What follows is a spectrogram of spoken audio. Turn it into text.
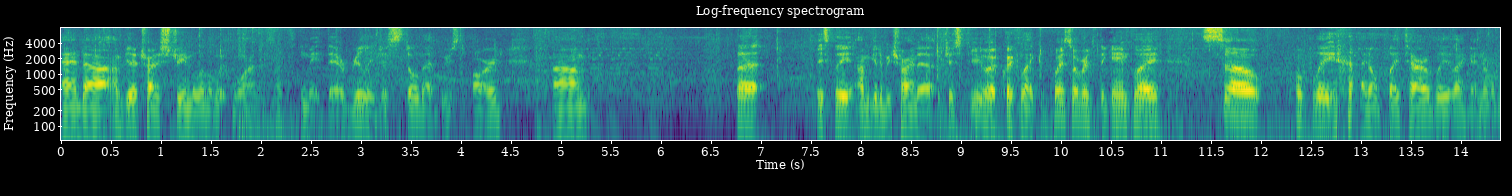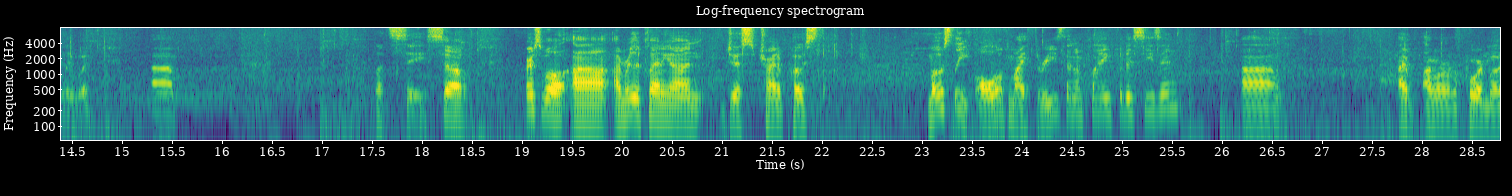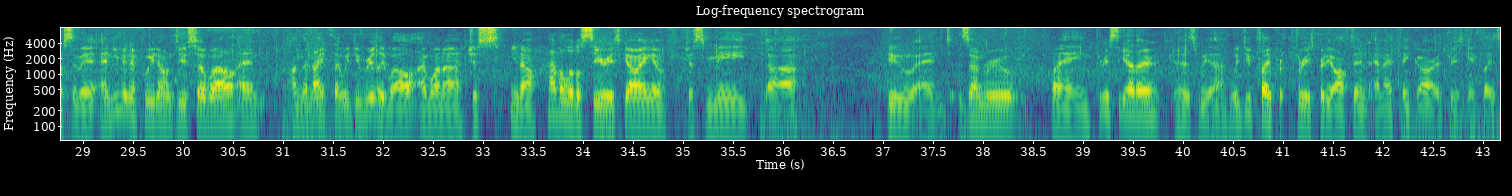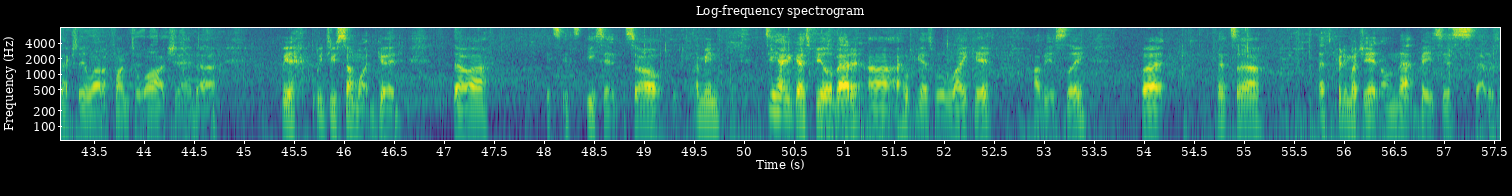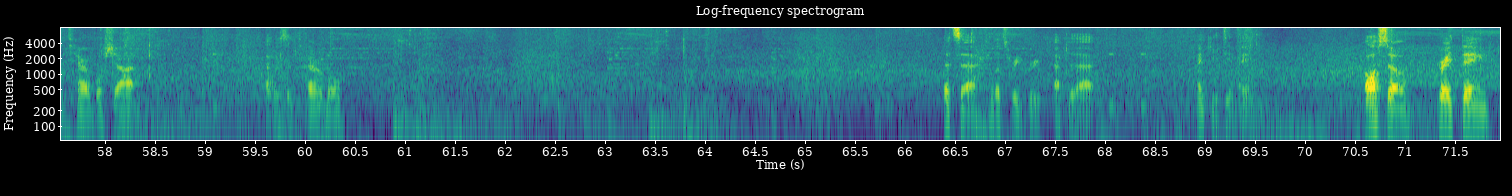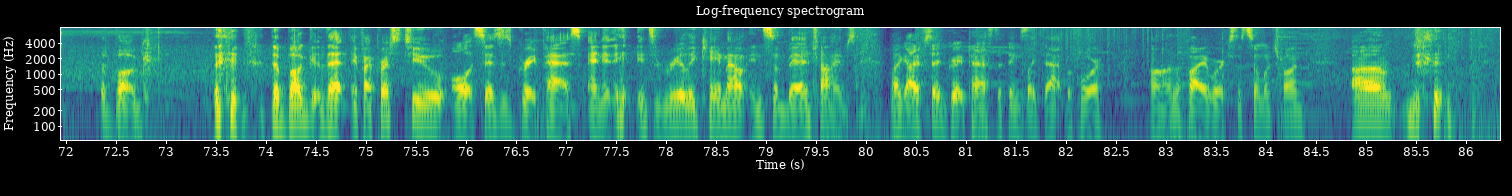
and uh, I'm going to try to stream a little bit more. My teammate there really just stole that boost hard. Um, but basically I'm going to be trying to just do a quick like voiceover to the gameplay, so, hopefully I don't play terribly like I normally would. Um, let's see. So, first of all, uh, I'm really planning on just trying to post mostly all of my threes that I'm playing for this season. Uh, I, I want to record most of it, and even if we don't do so well, and on the nights that we do really well, I want to just, you know, have a little series going of just me, uh, you, and Zunru playing threes together because we uh, we do play threes pretty often, and I think our threes gameplay is actually a lot of fun to watch, and uh, we we do somewhat good, so uh, it's it's decent. So I mean, see how you guys feel about it. Uh, I hope you guys will like it, obviously, but that's uh that's pretty much it on that basis. That was a terrible shot. That was a terrible. Let's uh let's regroup after that. Thank you, teammate. Also, great thing, the bug. the bug that if I press 2, all it says is great pass, and it, it's really came out in some bad times. Like, I've said great pass to things like that before. Oh, the fireworks, that's so much fun. Um,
